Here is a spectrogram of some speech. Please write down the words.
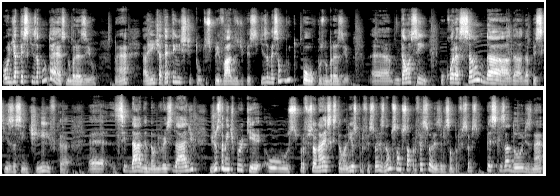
onde a pesquisa acontece no Brasil. Né? A gente até tem institutos privados de pesquisa, mas são muito poucos no Brasil. É, então, assim, o coração da, da, da pesquisa científica é, se dá dentro da universidade, justamente porque os profissionais que estão ali, os professores, não são só professores, eles são professores pesquisadores, né?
